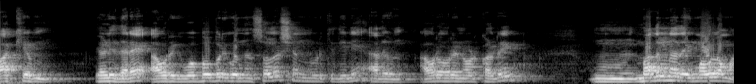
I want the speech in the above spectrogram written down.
ವಾಕ್ಯ ಹೇಳಿದ್ದಾರೆ ಅವರಿಗೆ ಒಬ್ಬೊಬ್ಬರಿಗೆ ಒಂದೊಂದು ಸೊಲ್ಯೂಷನ್ ಹುಡುಕಿದ್ದೀನಿ. ಅದು ಅವರವರೇ ನೋಡ್ಕೊಳ್ರಿ. ಮೊದಲನೇದಾಗಿ ಮೌಲಮ್ಮ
